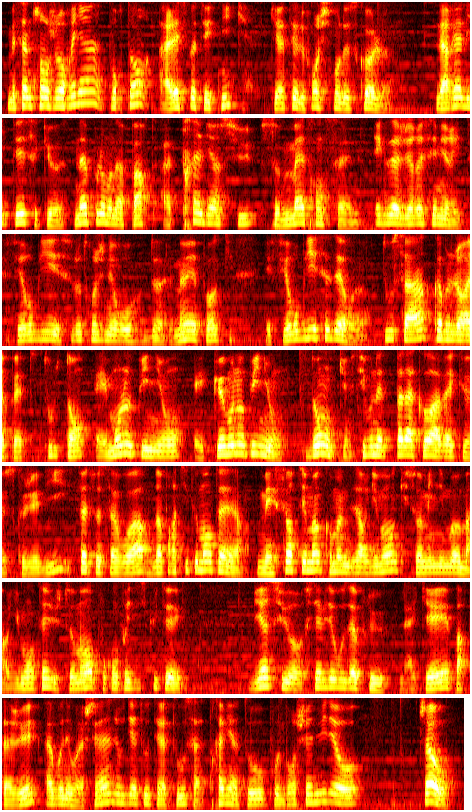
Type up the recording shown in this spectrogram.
mais ça ne change rien pourtant à l'exploit technique qui été le franchissement de Skoll. La réalité, c'est que Napoléon Bonaparte a très bien su se mettre en scène, exagérer ses mérites, faire oublier ceux d'autres généraux de la même époque et faire oublier ses erreurs. Tout ça, comme je le répète tout le temps, est mon opinion et que mon opinion. Donc, si vous n'êtes pas d'accord avec ce que j'ai dit, faites-le savoir dans la partie commentaire. Mais sortez-moi quand même des arguments qui soient minimum argumentés justement pour qu'on puisse discuter. Bien sûr, si la vidéo vous a plu, likez, partagez, abonnez-vous à la chaîne. Je vous dis à toutes et à tous à très bientôt pour une prochaine vidéo. Ciao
